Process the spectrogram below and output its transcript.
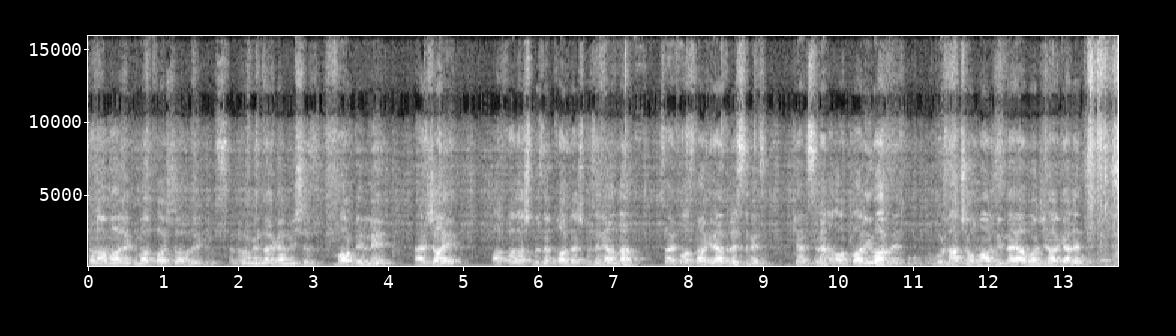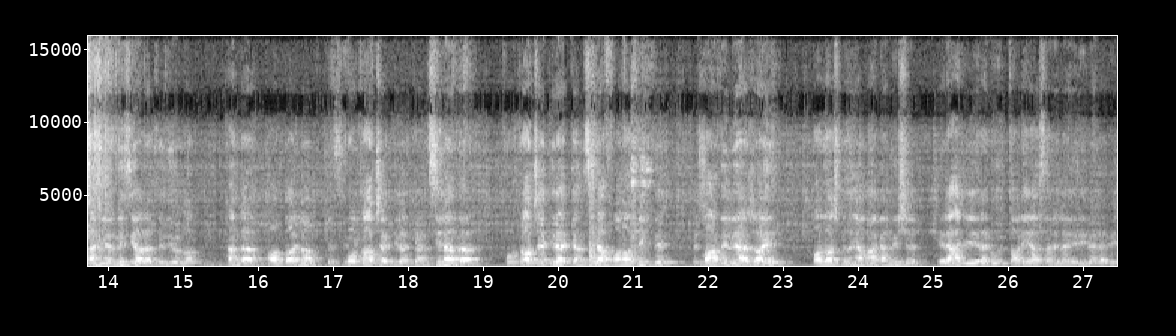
Selamun Aleyküm arkadaşlar. Aleykümselam. Bugün de gelmişiz Mardinli Ercai arkadaşımızın, kardeşimizin yanına sayfasına girebilirsiniz. Kendisinin atları vardır. Burada çoğu Mardin'de yabancılar gelip hem yerini ziyaret ediyorlar hem de atlarıyla Kesinlikle. fotoğraf çekiler. Kendisiyle de fotoğraf çekiler. Kendisi de fanatiktir. Kesinlikle. Mardinli Ercai kardeşimizin yanına gelmişiz. Ele hadi ele bu tarihi eser ele yeri ele bir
